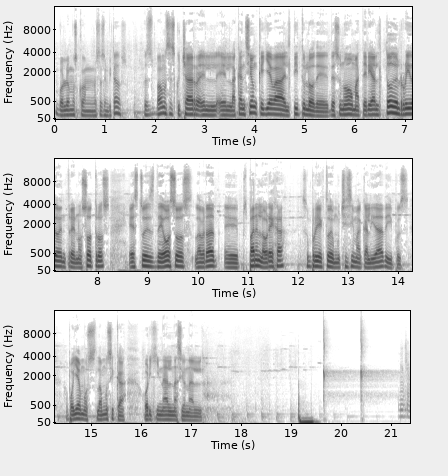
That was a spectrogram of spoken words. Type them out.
volvemos con nuestros invitados. Pues vamos a escuchar el- el- la canción que lleva el título de, de su nuevo material, Todo el ruido entre nosotros. Esto es de Osos, la verdad, eh, pues paren la oreja. Es un proyecto de muchísima calidad y pues apoyemos la música original nacional. You can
